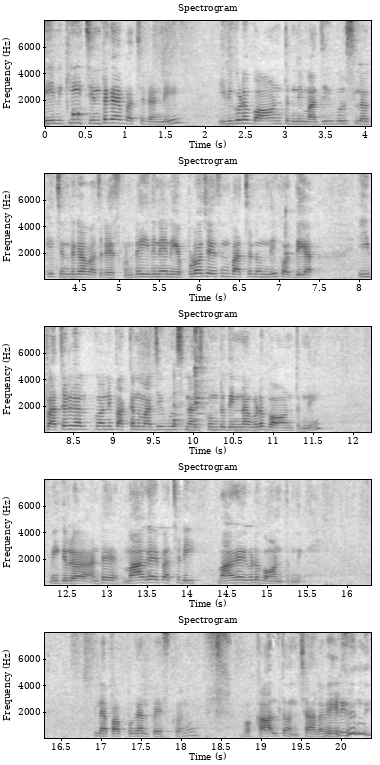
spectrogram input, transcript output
దీనికి చింతకాయ పచ్చడి అండి. ఇది కూడా బాగుంటుంది. మజ్జిగ పులుసులోకి చింతకాయ పచ్చడి వేసుకుంటే. ఇది నేను ఎప్పుడో చేసిన పచ్చడి ఉంది కొద్దిగా. ఈ పచ్చడి కలుపుకొని పక్కన మజ్జిగ పులుసు నంచుకుంటూ తిన్నా కూడా బాగుంటుంది. మీకు అంటే మాగాయ పచ్చడి మాగాయ కూడా బాగుంటుంది. ఇలా పప్పు కలిపేసుకొని కాలుతోంది చాలా వేడిగా ఉంది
